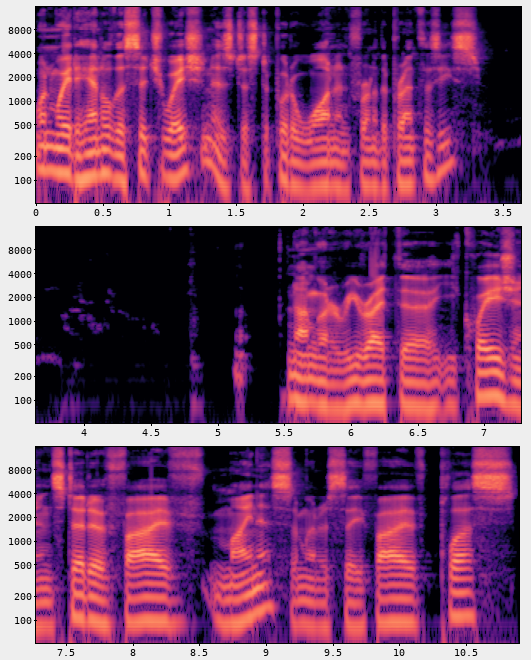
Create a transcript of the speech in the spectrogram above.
One way to handle this situation is just to put a 1 in front of the parentheses. Now I'm going to rewrite the equation. Instead of 5 minus, I'm going to say 5 plus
